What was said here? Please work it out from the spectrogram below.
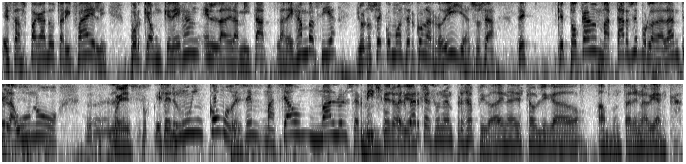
estás pagando tarifa L, porque aunque dejan en la de la mitad, la dejan vacía, yo no sé cómo hacer con las rodillas. O sea, te- que toca matarse por la de adelante, la 1. pues, es pero- muy incómodo, pues- es demasiado malo el servicio. Pero perverso. Avianca es una empresa privada y nadie está obligado a montar en Avianca.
